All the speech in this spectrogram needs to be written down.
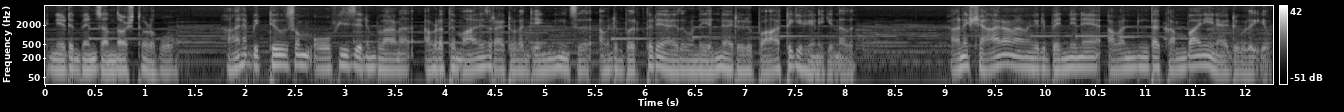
പിന്നീട് ബെൻ സന്തോഷത്തോടെ പോകും. അങ്ങനെ പിറ്റേ ദിവസം ഓഫീസിൽ ചെല്ലുമ്പോഴാണ് അവിടുത്തെ മാനേജറായിട്ടുള്ള ജെങ്ങിൻസ് അവന്റെ ബർത്ത്ഡേ ആയതുകൊണ്ട് എല്ലാവരും ഒരു പാർട്ടിക്ക് ക്ഷണിക്കുന്നത്. അങ്ങനെ ഷാരോണാണെങ്കിൽ ബെന്നിനെ അവന്റെ കമ്പാനിയനായിട്ട് വിളിക്കും.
